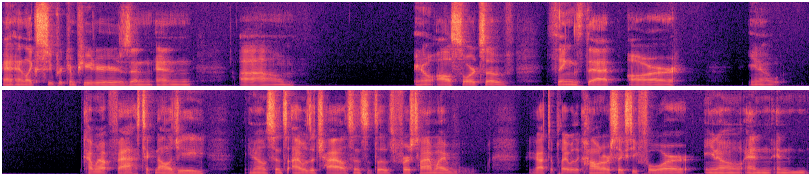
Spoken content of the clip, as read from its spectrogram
and, and, like supercomputers and and um, you know all sorts of things that are you know coming up fast. Technology, you know, since I was a child, since the first time I got to play with a Commodore 64, you know, and and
